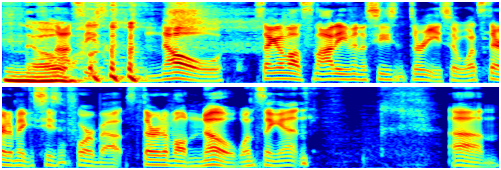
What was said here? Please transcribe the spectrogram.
No. season no. Second of all, it's not even a season three. So what's there to make a season four about? Third of all, no. Once again, um,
